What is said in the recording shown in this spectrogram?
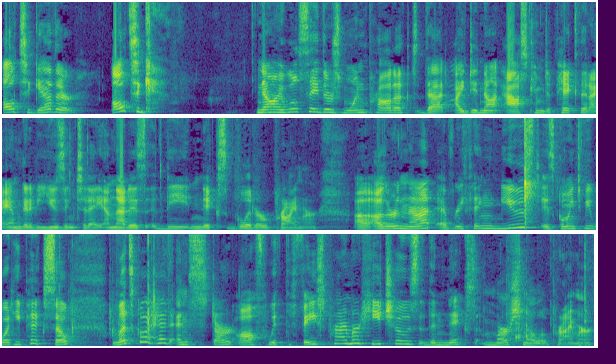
altogether, altogether, now, I will say there's one product that I did not ask him to pick that I am going to be using today, and that is the NYX Glitter Primer. Uh, other than that, everything used is going to be what he picked. So let's go ahead and start off with the face primer. He chose the NYX Marshmallow Primer,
